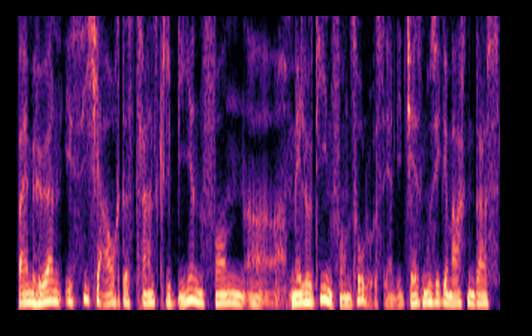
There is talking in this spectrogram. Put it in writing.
beim Hören ist sicher auch das Transkribieren von äh, Melodien von Solos. Ja, die Jazzmusiker machen das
